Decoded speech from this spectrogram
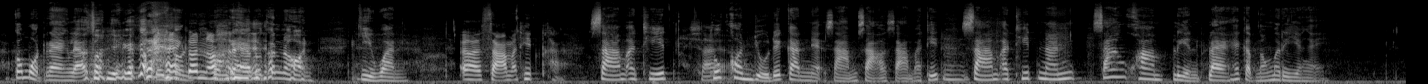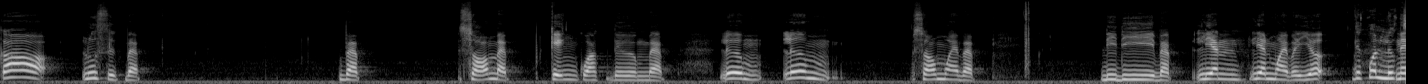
ค่ะ ก็หมดแรงแล้วตอนเย็นก็กลับไปใช่นอนก็นอน โรงแรมแล้วก็นอน กี่วันเอ่อสามอาทิตย์ค่ะ สามอาทิตย์ ใช่ทุกคนอยู่ด้วยกันเนี่ยสามสาวสามอาทิตย์สามอาทิตย์นั้นสร้างความเปลี่ยนแปลงให้กับน้องมารียังไง ก็รู้สึกแบบ แบบซ้อมแบบเก่งกว่าเดิมแบบเริ่มเริ่มซ้อมมวยแบบ ดีๆ แบบเรียนเรียนมวยไปเยอะ เรียกว่าลึกใน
